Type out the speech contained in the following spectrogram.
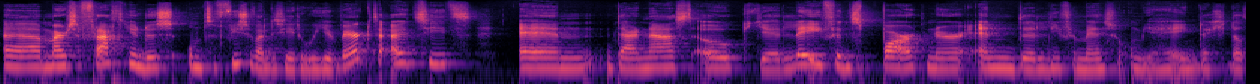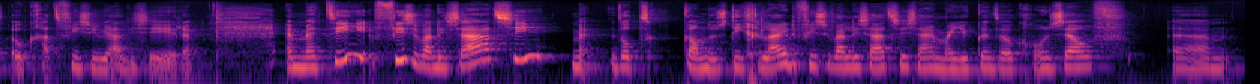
Uh, maar ze vraagt je dus om te visualiseren hoe je werk eruit ziet. En daarnaast ook je levenspartner en de lieve mensen om je heen, dat je dat ook gaat visualiseren. En met die visualisatie, dat kan dus die geleide visualisatie zijn, maar je kunt ook gewoon zelf um,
